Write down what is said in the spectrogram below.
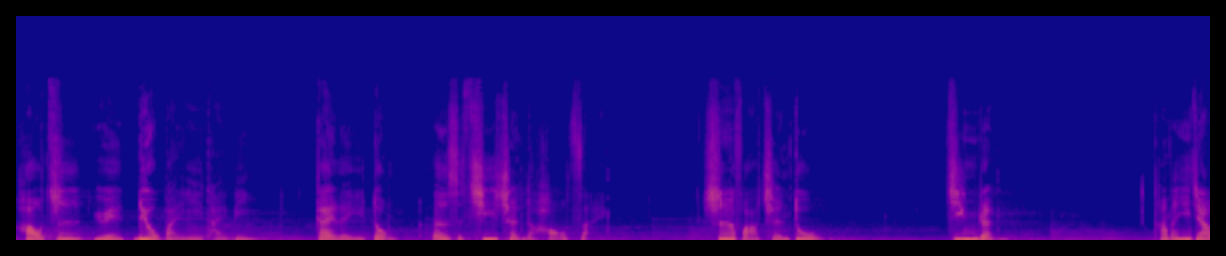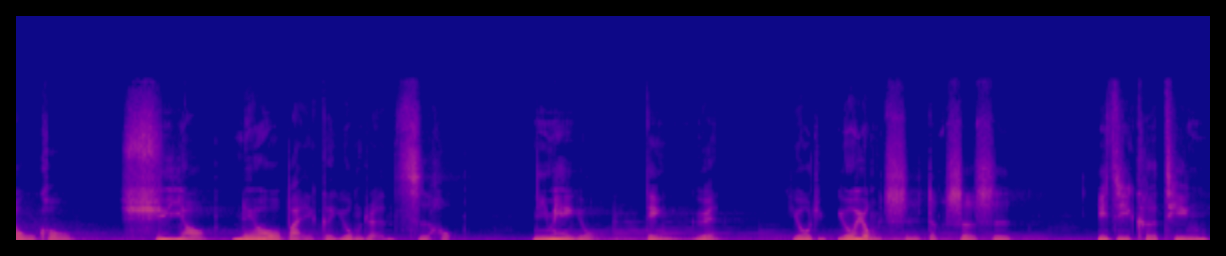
耗资约六百亿台币，盖了一栋二十七层的豪宅，奢华程度惊人。他们一家五口需要六百个佣人伺候，里面有电影院、游游泳池等设施，以及可停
